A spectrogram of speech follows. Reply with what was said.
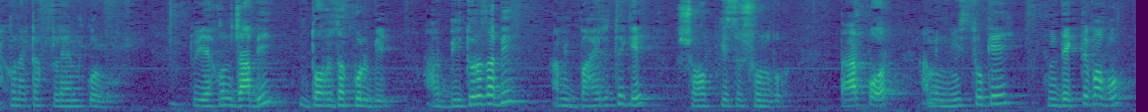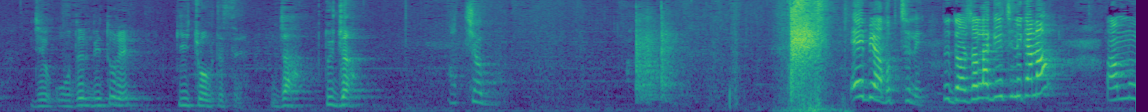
এখন একটা প্ল্যান করব। তুই এখন যাবি দরজা খুলবি আর ভিতরে যাবি আমি বাইরে থেকে সব কিছু শুনব। তারপর আমি নিজ চোখেই দেখতে পাবো যে ওদের ভিতরে কি চলতেছে। যা তুই যা। আচ্ছা আব্বু। এই বেয়াদব ছেলে তুই দরজা লাগিয়েছিলি কেন? আম্মু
